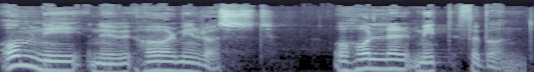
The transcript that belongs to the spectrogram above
Om ni nu hör min röst och håller mitt förbund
